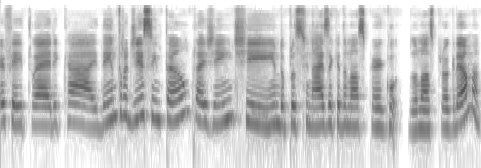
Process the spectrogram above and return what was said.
Perfeito, Érica. E dentro disso, então, para a gente indo para os finais aqui do nosso, do nosso programa,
